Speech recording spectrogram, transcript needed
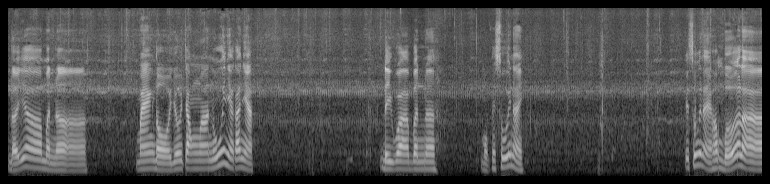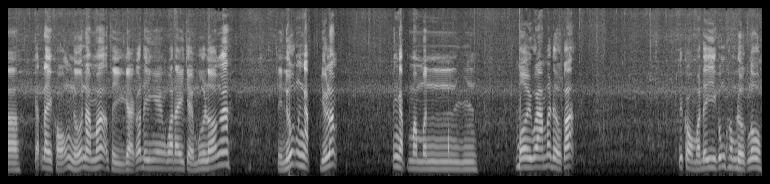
để ờ, mình ờ, mang đồ vô trong ờ, núi nha cả nhà. Đi qua bên ờ, một cái suối này. Cái suối này hôm bữa là cách đây khoảng nửa năm á, thì gà có đi ngang qua đây trời mưa lớn á, thì nước nó ngập dữ lắm. Nó ngập mà mình bơi qua mới được á. Chứ còn mà đi cũng không được luôn.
